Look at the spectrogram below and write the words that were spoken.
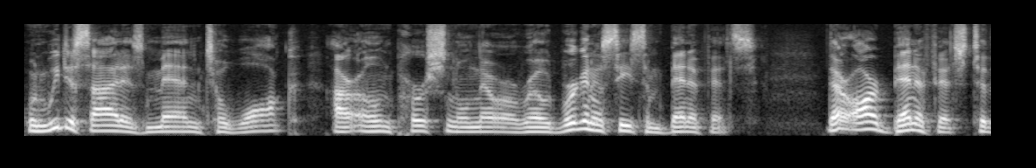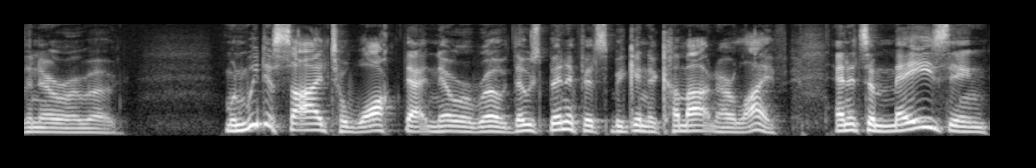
When we decide as men to walk our own personal narrow road, we're going to see some benefits. There are benefits to the narrow road. When we decide to walk that narrow road, those benefits begin to come out in our life. And it's amazing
